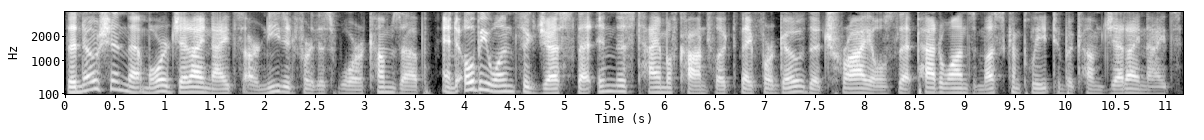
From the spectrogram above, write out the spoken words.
The notion that more Jedi Knights are needed for this war comes up, and Obi Wan suggests that in this time of conflict they forego the trials that Padawans must complete to become Jedi Knights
